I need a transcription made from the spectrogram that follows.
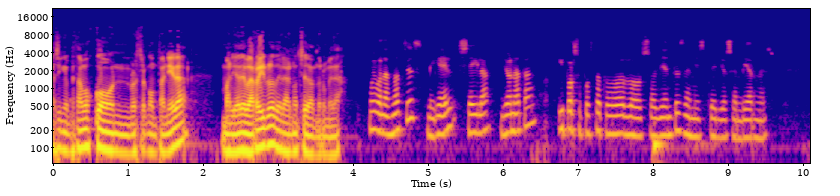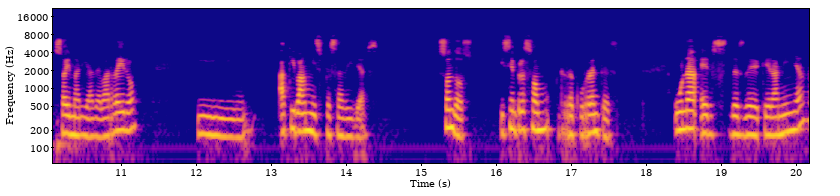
Así que empezamos con nuestra compañera María de Barreiro de la Noche de Andrómeda. Muy buenas noches, Miguel, Sheila, Jonathan y por supuesto a todos los oyentes de Misterios en Viernes. Soy María de Barreiro y aquí van mis pesadillas. Son dos y siempre son recurrentes. Una es desde que era niña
